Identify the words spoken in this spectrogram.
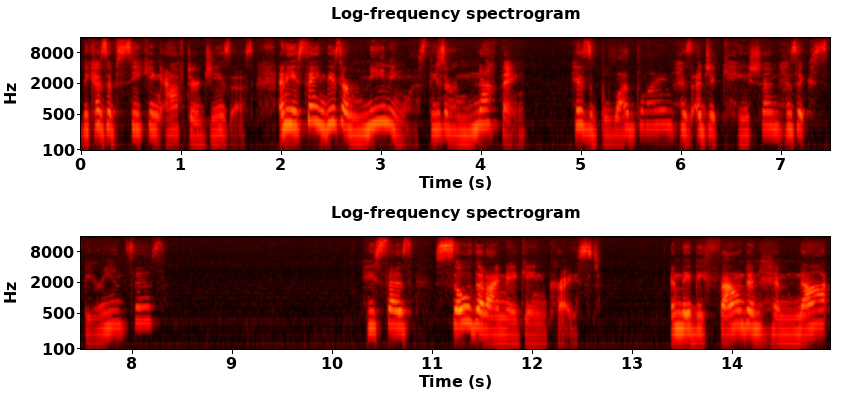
because of seeking after Jesus. And he's saying these are meaningless, these are nothing. His bloodline, his education, his experiences. He says, so that I may gain Christ and may be found in him, not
